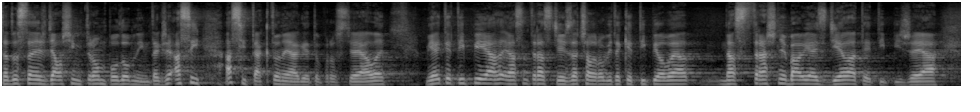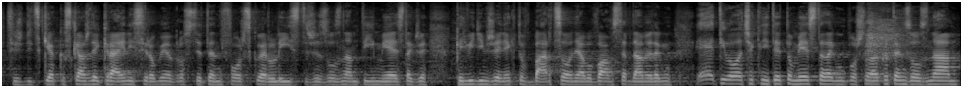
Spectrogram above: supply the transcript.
sa dostaneš ďalším trom podobným. Takže asi, asi takto nejak je to proste. Ale my aj tie typy, ja, ja som teraz tiež začal robiť také typy, lebo ja, nás strašne baví aj zdieľať tie typy, že ja si vždycky ako z každej krajiny si robíme proste ten Foursquare list, že zoznam tých miest, takže keď vidím, že je niekto v Barcelone alebo v Amsterdame, tak mu, je, ty vole, čekni tieto miesta, tak mu pošlem ako ten zoznam.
